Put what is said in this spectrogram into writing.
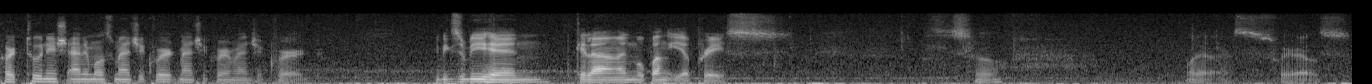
Cartoonish animals, magic word, magic word, magic word. Ibig sabihin, kailangan mo pang i-appraise. So, what else? Where else?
